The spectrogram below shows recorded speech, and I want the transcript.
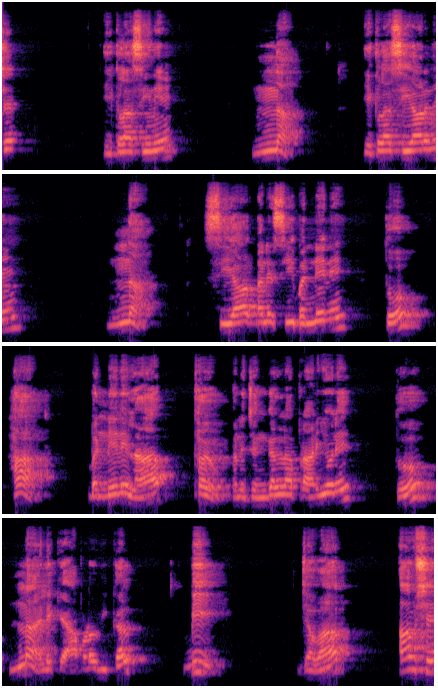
છે. એકલા સિંહને ના એકલા શિયાળને ના શિયાળ અને સિંહ બંનેને તો હા, બંનેને લાભ થયો અને જંગલના પ્રાણીઓને તો ના, એટલે કે આપણો વિકલ્પ બી જવાબ આવશે.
